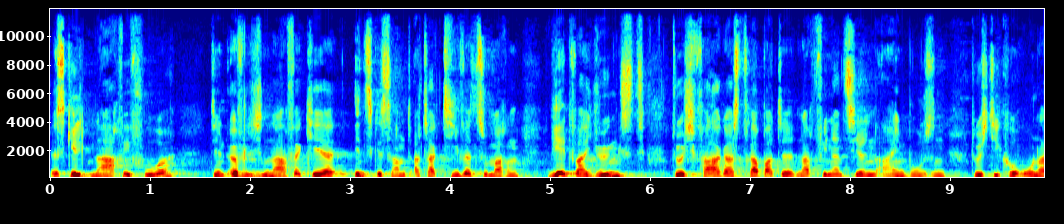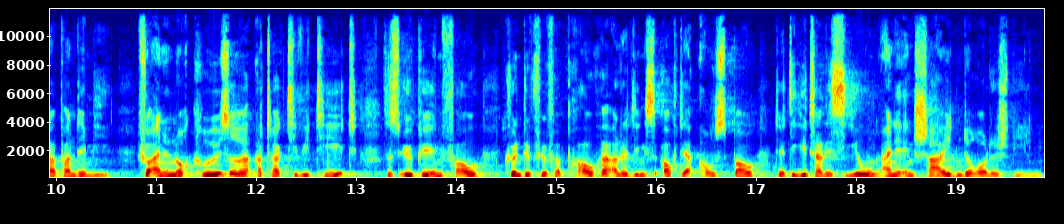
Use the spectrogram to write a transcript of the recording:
Es gilt nach wie vor, den öffentlichen Nahverkehr insgesamt attraktiver zu machen, wie etwa jüngst durch Fahrgastrabatte nach finanziellen Einbußen durch die Corona-Pandemie. Für eine noch größere Attraktivität des ÖPNV könnte für Verbraucher allerdings auch der Ausbau der Digitalisierung eine entscheidende Rolle spielen,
